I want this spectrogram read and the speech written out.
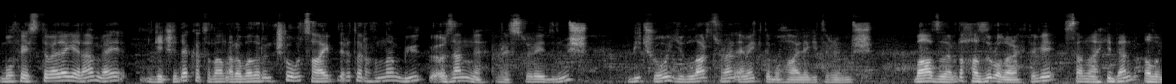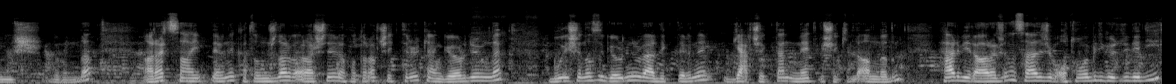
Bu festivale gelen ve geçide katılan arabaların çoğu sahipleri tarafından büyük bir özenle restore edilmiş. Birçoğu yıllar süren emekle bu hale getirilmiş. Bazıları da hazır olarak da bir sanayiden alınmış durumda. Araç sahiplerini katılımcılar ve araçlarıyla fotoğraf çektirirken gördüğümde bu işe nasıl görünür verdiklerini gerçekten net bir şekilde anladım. Her biri aracına sadece bir otomobil gözüyle değil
